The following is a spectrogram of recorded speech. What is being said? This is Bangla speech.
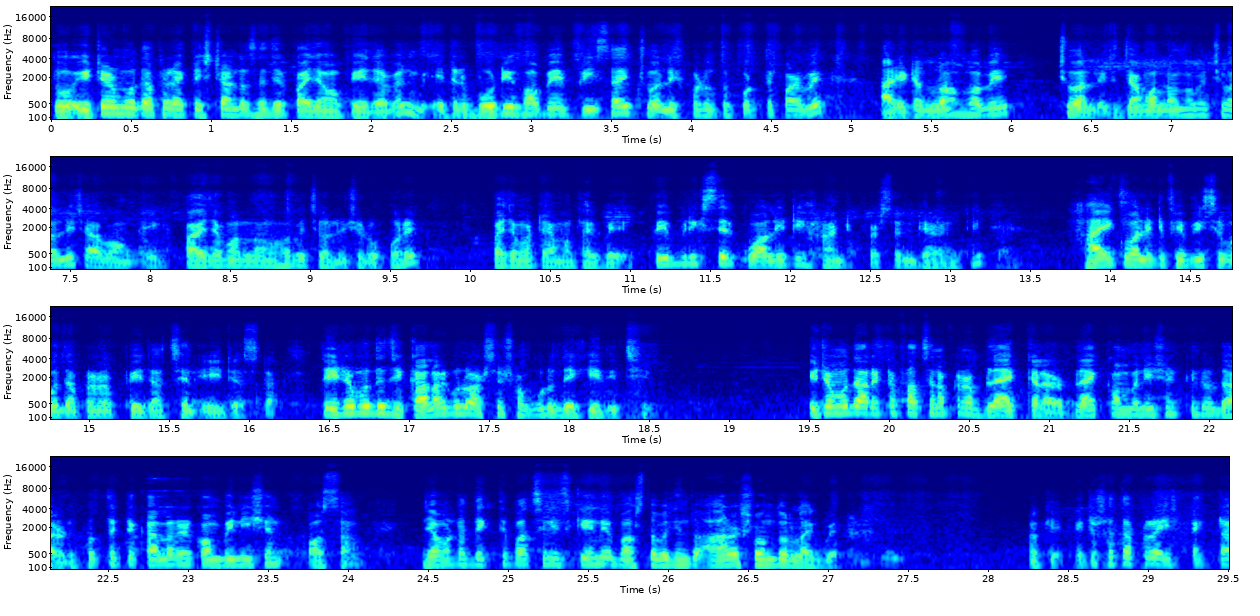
তো এটার মধ্যে আপনারা একটা স্ট্যান্ডার্ড সাইজের পায়জামা পেয়ে যাবেন। এটার বডি হবে ফ্রি সাইজ চুয়াল্লিশ পর্যন্ত পড়তে পারবে, আর এটার লং হবে চুয়াল্লিশ। জামার লং হবে চুয়াল্লিশ এবং এই পায়জামার লং হবে চল্লিশের উপরে। পায়জামাটা এমন থাকবে ফেব্রিক্সের quality hundred percent guarantee high quality ফেব্রিক্সের মধ্যে আপনারা পেয়ে যাচ্ছেন এই ড্রেসটা তো এটার মধ্যে যে কালারগুলো আসছে, সবগুলো দেখিয়ে দিচ্ছি। এটার মধ্যে আরেকটা পাচ্ছেন আপনারা ব্ল্যাক কালার ব্ল্যাক কম্বিনেশন কিন্তু দারুণ। প্রত্যেকটা কালারের কম্বিনেশন অসাম যেমনটা দেখতে পাচ্ছেন স্ক্রিনে বাস্তবে কিন্তু আরও সুন্দর লাগবে। ওকে এটার সাথে আপনারা একটা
